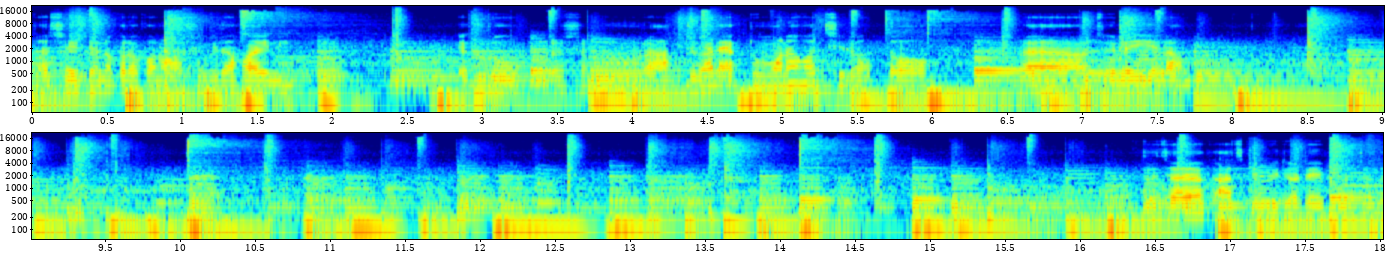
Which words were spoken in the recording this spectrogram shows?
তা সেই জন্য করে কোনো অসুবিধা হয়নি। একটু রাত্রিবেলা একটু মনে হচ্ছিল, তো চলেই এলাম। তো যাই হোক, আজকে ভিডিওটা এই পর্যন্ত।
